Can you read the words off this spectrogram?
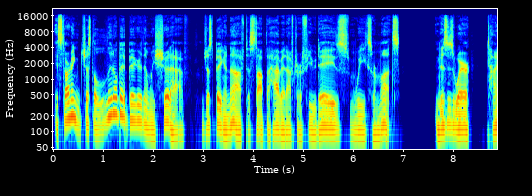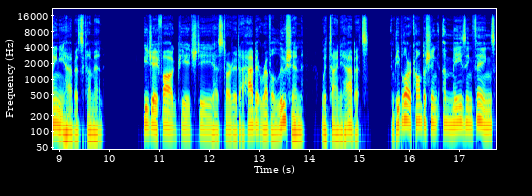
It's starting just a little bit bigger than we should have, just big enough to stop the habit after a few days, weeks, or months. This is where tiny habits come in. BJ Fogg, PhD, has started a habit revolution with tiny habits, and people are accomplishing amazing things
